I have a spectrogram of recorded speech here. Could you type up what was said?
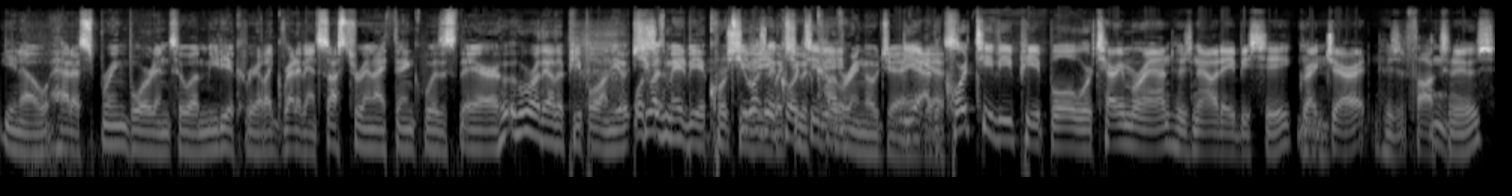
you know, had a springboard into a media career. Like Greta Van Susteren, I think, was there. Who, who were the other people on the Well, She wasn't made to be a Court she TV, wasn't but Court she was TV. covering OJ. Yeah, the. Court TV people were Terry Moran, who's now at ABC. Gregg Jarrett, who's at Fox News,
